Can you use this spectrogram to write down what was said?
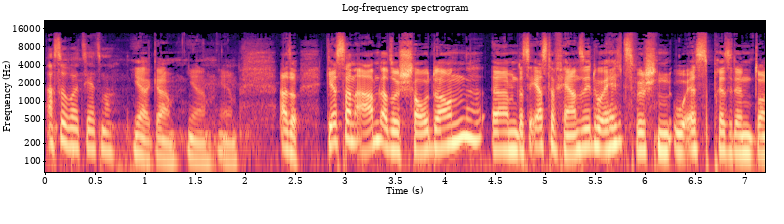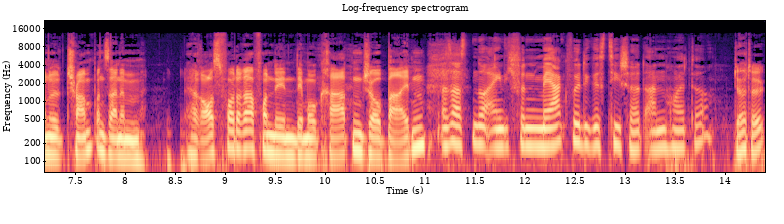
Ach so, wollt's jetzt mal. Ja, gar, ja, ja. Also gestern Abend, also Showdown, ähm, das erste Fernsehduell zwischen US-Präsident Donald Trump und seinem Herausforderer von den Demokraten Joe Biden. Was hast du eigentlich für ein merkwürdiges T-Shirt an heute? Dörte,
